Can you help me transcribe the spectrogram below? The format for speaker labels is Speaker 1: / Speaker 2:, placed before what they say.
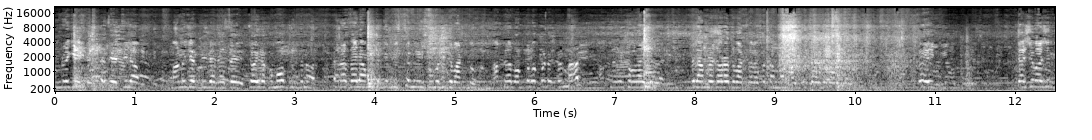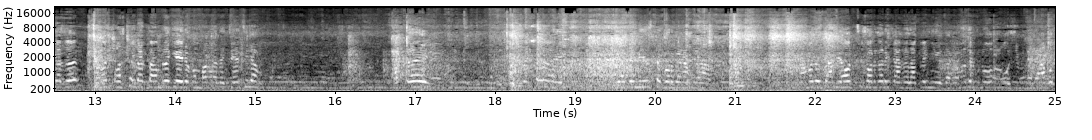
Speaker 1: আমরা গিয়ে এই দেশটা চেয়েছিলাম। মানুষের বিবেক আছে যে ওই রকম হোক না তারা চাইলে আমাদেরকে বিশ মিনিট সময় দিতে পারতো। আপনারা লক্ষ লক্ষ টাকা মাল, আপনারা সরাই গেলেন তাহলে আমরা সরাতে পারতাম এখন আমরা মাল দিতে পারতাম। তো এই দেশবাসীর কাছে আমার কষ্ট লাগতো আমরা কি এরকম বাংলাদেশ চেয়েছিলাম। আপনারা করবেন আপনারা। আমাদের দাবি হচ্ছে সরকারি টাকা লাগলে নিয়ে যাবে আমাদের কোনো অসুবিধা নেই আপত্তি নেই।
